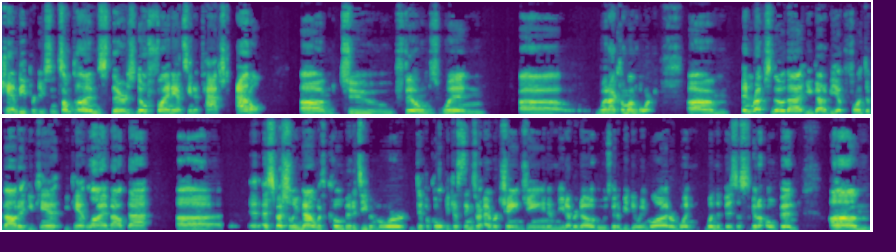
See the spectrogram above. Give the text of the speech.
can be producing. Sometimes there's no financing attached at all um, to films when uh, when I come on board. Um, and reps know that you got to be upfront about it. You can't you can't lie about that. Uh, especially now with COVID, it's even more difficult because things are ever changing, and you never know who's going to be doing what or when when the business is going to open. Um,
